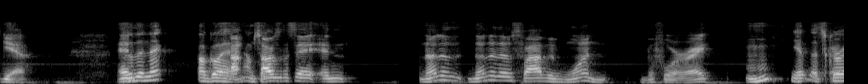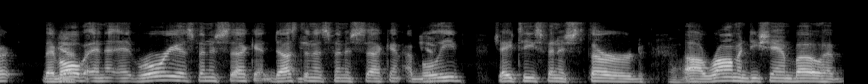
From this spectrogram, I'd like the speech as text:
yeah. so the next, oh, go ahead. I, I'm sorry. I was gonna say, and none of none of those five have won before, right? Hmm Yep, that's correct. They've Yeah. all and, and Rory has finished second. Dustin has finished second. I believe JT's finished 3rd Uh-huh. Uh, Rahm and DeChambeau have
